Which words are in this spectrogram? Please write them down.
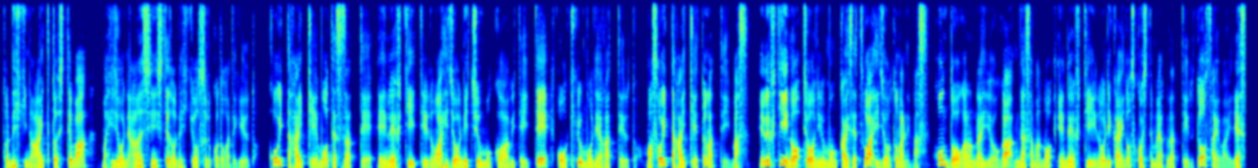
取引の相手としてはまあ非常に安心して取引をすることができると。こういった背景も手伝って NFT っていうのは非常に注目を浴びていて大きく盛り上がっていると。まあそういった背景となっています。NFT の超入門解説は以上となります。本動画の内容が皆様の NFT の理解と少しでも役立っていると幸いです。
